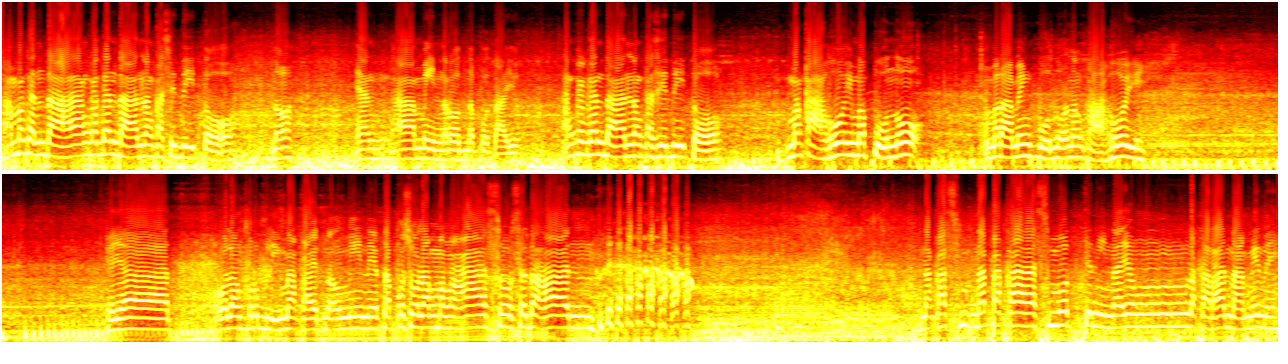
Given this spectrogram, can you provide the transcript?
Ang maganda ang kagandahan lang kasi dito no? Yan ah, main road na po tayo. Ang kagandahan lang kasi dito makahoy mapuno maraming puno ng kahoy. Kaya walang problema kahit na uminit tapos walang mga aso sa daan. Nakas napaka-smooth kanina yung nakaraan namin eh.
